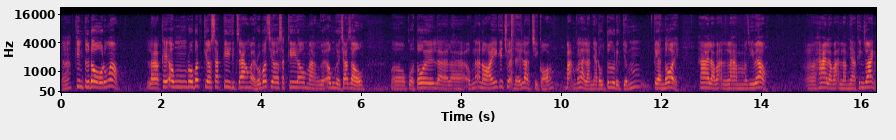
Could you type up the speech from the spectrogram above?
đó, kim tứ đồ đúng không? Là cái ông Robert Kiyosaki thực ra không phải Robert Kiyosaki đâu mà người ông người cha giàu. Ờ, của tôi là là ông đã nói cái chuyện đấy là chỉ có bạn có thể làm nhà đầu tư để kiếm tiền thôi. Hai là bạn làm gì biết không? À, hai là bạn làm nhà kinh doanh.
